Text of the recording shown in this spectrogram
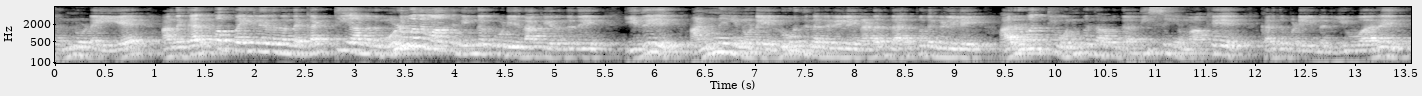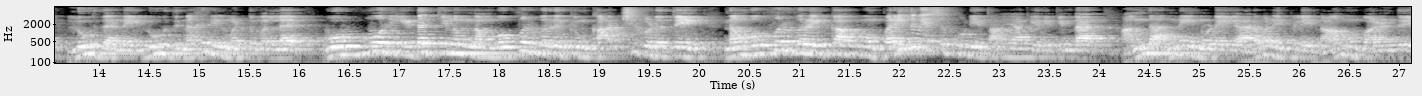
தன்னுடைய அந்த கர்ப்பப்பையில் இருந்த அந்த கட்டியானது முழுவதுமாக நீங்கக்கூடியதாக இருந்தது. இது அன்னையினுடைய லூர்து நகரிலே நடந்த அற்புதங்களிலே அறுபத்தி ஒன்பதாவது அதிசயமாக கருதப்படுகின்றது. இவ்வாறு லூர்து அன்னை லூர்து நகரில் மட்டுமல்ல ஒவ்வொரு இடத்திலும் நம் ஒவ்வொருவருக்கும் காட்சி கொடுத்து நம் ஒவ்வொருவருக்காகவும் பரிந்து பேசக்கூடிய தாயாக இருக்கின்றார். அந்த அன்னையினுடைய அரவணைப்பிலே நாமும் வாழ்ந்து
